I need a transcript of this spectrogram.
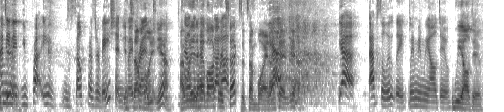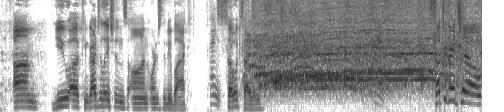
I mean, it, you probably self-preservation, At my some friend. point, yeah. I wanted to have got awkward sex at some point. I Yeah. could, yeah. Yeah, absolutely. I mean, we all do. We all do. Um, you, uh, congratulations on Orange is the New Black. Thanks. So exciting. Thanks. Such a great show.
